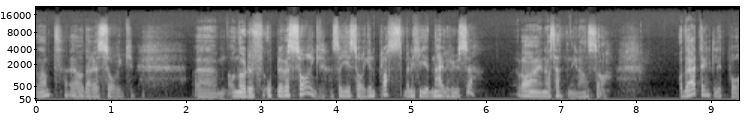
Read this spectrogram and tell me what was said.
sant? og der er sorg. Um, og når du opplever sorg, så gir sorgen plass, men ikke gi den hele huset. Var en av setningene han sa. Og det har jeg tenkt litt på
